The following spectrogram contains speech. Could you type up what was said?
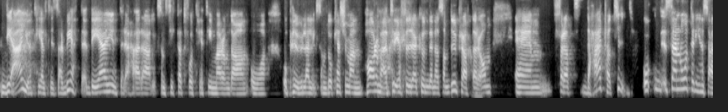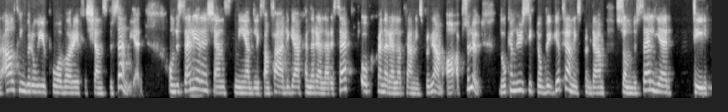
det är ju ett heltidsarbete. Det är ju inte det här att liksom sitta två, tre timmar om dagen och, och pula. Liksom. Då kanske man har de här tre, fyra kunderna som du pratar om. Ehm, för att det här tar tid. Och sen återigen, så här, allting beror ju på vad det är för tjänst du säljer. Om du säljer en tjänst med liksom färdiga generella recept och generella träningsprogram, ja absolut. Då kan du ju sitta och bygga träningsprogram som du säljer till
